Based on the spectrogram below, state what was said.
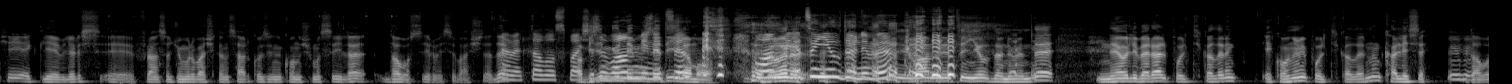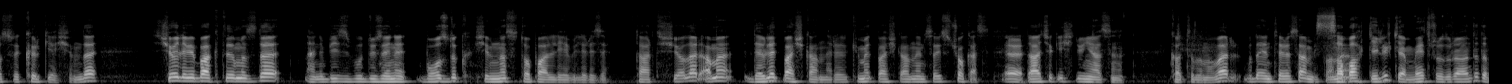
şeyi ekleyebiliriz. E, Fransa Cumhurbaşkanı Sarkozy'nin konuşmasıyla Davos zirvesi başladı. Evet Davos Ha, başladı. bizim One gündemimizde değil ama Minute'ın o. One. Minute'ın yıl dönümü. One Minute'in yıl dönümünde neoliberal politikaların, ekonomi politikalarının kalesi Hı hı. Davos ve 40 yaşında. Şöyle bir baktığımızda hani biz bu düzeni bozduk şimdi nasıl toparlayabiliriz tartışıyorlar ama devlet başkanları, hükümet başkanlarının sayısı çok az. Evet. Daha çok iş dünyasının katılımı var. Bu da enteresan bir konu. Sabah gelirken metro durağında da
